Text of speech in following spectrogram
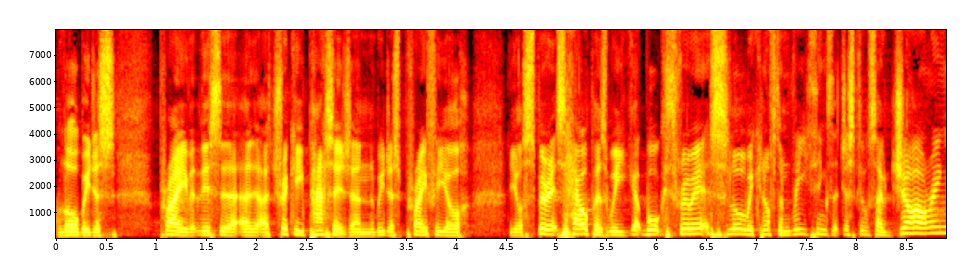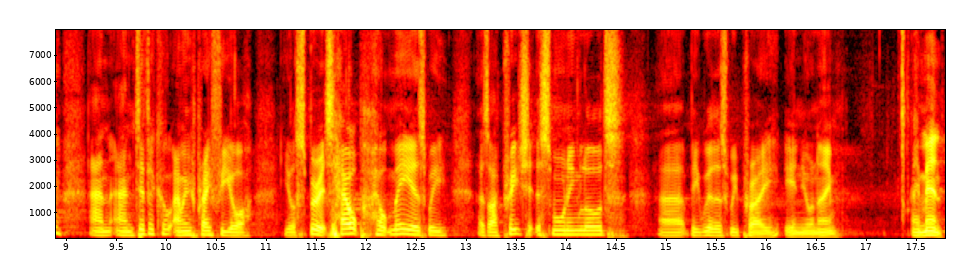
Lord, we just pray that this is a, a, tricky passage, and we just pray for your, your Spirit's help as we get, walk through it. Lord, we can often read things that just feel so jarring and, and difficult, and we pray for your, your Spirit's help. Help me as, we, as I preach it this morning, Lord. Uh, be with us, we pray, in your name. Amen.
